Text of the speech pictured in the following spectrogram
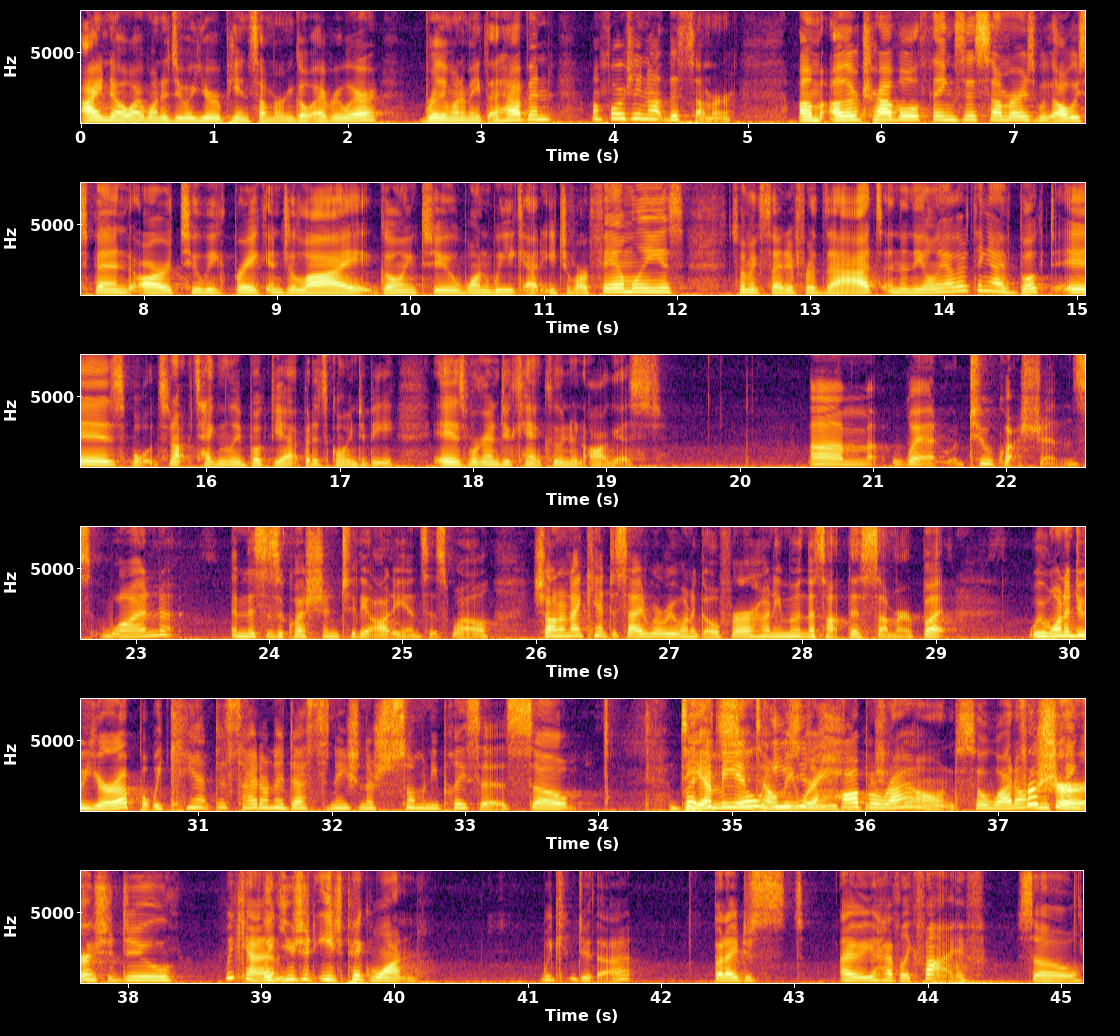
I know I want to do a European summer and go everywhere. Really want to make that happen. Unfortunately, not this summer. Um, other travel things this summer is we always spend our two week break in July going to one week at each of our families. So I'm excited for that. And then the only other thing I've booked is well, it's not technically booked yet, but it's going to be is we're going to do Cancun in August. Um, when, two questions. One, and this is a question to the audience as well. Sean and I can't decide where we want to go for our honeymoon. That's not this summer, but we want to do Europe, but we can't decide on a destination. There's so many places. So DM me and tell me where to you hop think we should go. around. So why don't For you sure. think you should do We can. like you should each pick one. we can do that. But I just I have like five. So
